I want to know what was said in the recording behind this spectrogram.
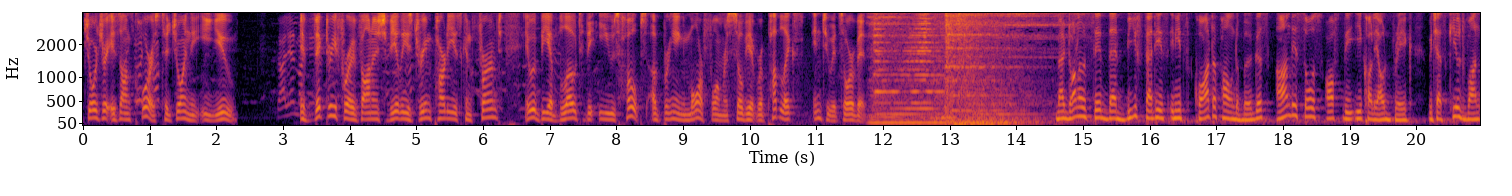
Georgia is on course to join the EU. If victory for Ivanishvili's Dream Party is confirmed, it would be a blow to the EU's hopes of bringing more former Soviet republics into its orbit. McDonald's said that beef patties in its quarter pounder burgers are the source of the E. coli outbreak, which has killed one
